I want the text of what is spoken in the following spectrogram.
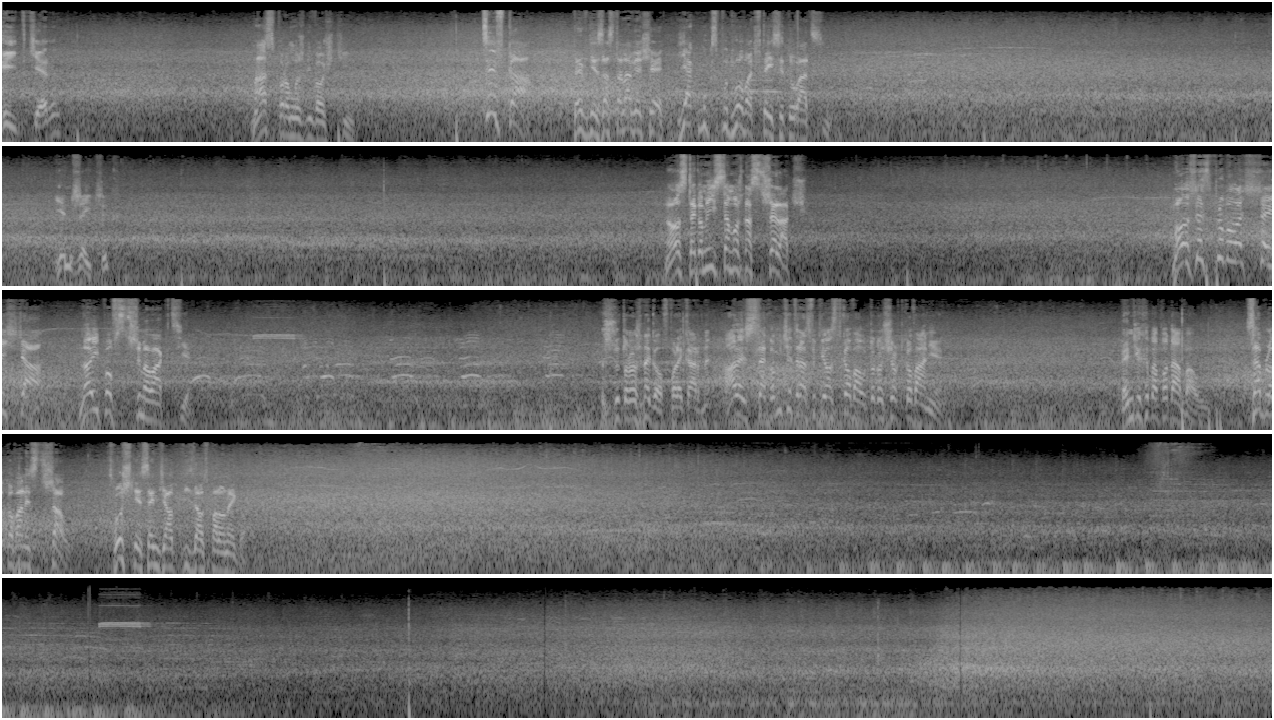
Gitkier. Ma sporo możliwości. Cywka! Pewnie zastanawia się, jak mógł spudłować w tej sytuacji. Jędrzejczyk. No, z tego miejsca można strzelać. Może spróbować szczęścia. No i powstrzymał akcję. Z rzutu rożnego w pole karne. Ależ znakomicie teraz wypiąstkował to dośrodkowanie. Będzie chyba podawał. Zablokowany strzał. Słusznie sędzia odgwizdał spalonego.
